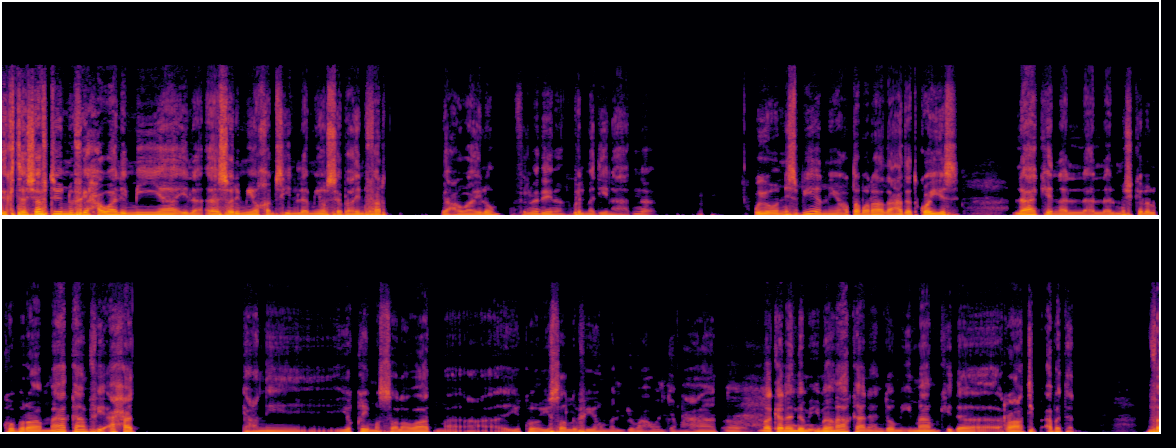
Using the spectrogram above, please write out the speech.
اكتشفت إنه في حوالي 100 إلى آه، سوري 150 إلى 170 فرد بعوائلهم في المدينة. في المدينة هذه. نعم. ونسبيا يعتبر هذا عدد كويس لكن ال- ال- المشكلة الكبرى ما كان في أحد يعني يقيم الصلوات ما يكون يصلي فيهم الجمعة والجماعات. آه. ما كان عندهم إمام. ما كان عندهم إمام كده راتب ابدا. ف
